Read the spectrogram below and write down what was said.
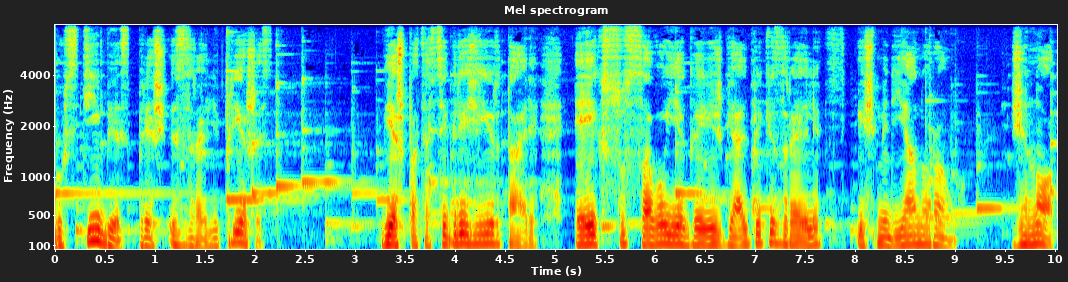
rūstybės prieš Izraelį priežastį. Viešpats atsigrėžė ir tarė, eik su savo jėga išgelbėk Izraelį iš Midijano rankų. Žinok,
